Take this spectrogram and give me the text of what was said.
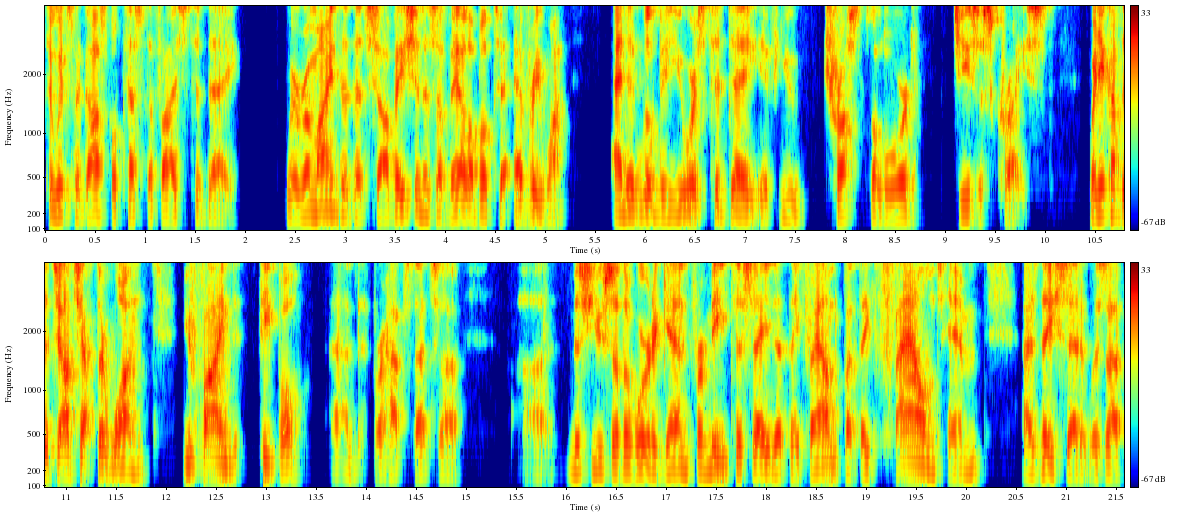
to which the gospel testifies today. We're reminded that salvation is available to everyone, and it will be yours today if you trust the Lord Jesus Christ. When you come to John chapter 1, you find people and perhaps that's a, a, misuse of the word again for me to say that they found, but they found him, as they said. It was a,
